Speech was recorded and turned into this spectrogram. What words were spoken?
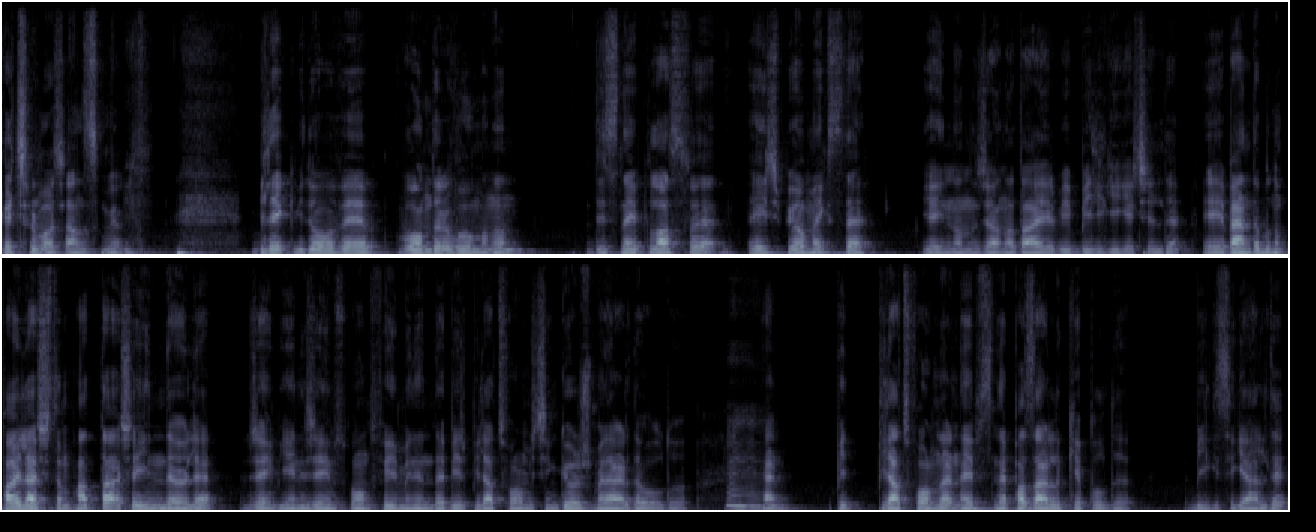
Kaçırma şansım yok. Black Widow ve Wonder Woman'ın Disney Plus ve HBO Max'te yayınlanacağına dair bir bilgi geçildi. E, ben de bunu paylaştım. Hatta şeyin de öyle. James- yeni James Bond filminin de bir platform için görüşmelerde olduğu. Yani pi- platformların hepsine pazarlık yapıldığı bilgisi geldi.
